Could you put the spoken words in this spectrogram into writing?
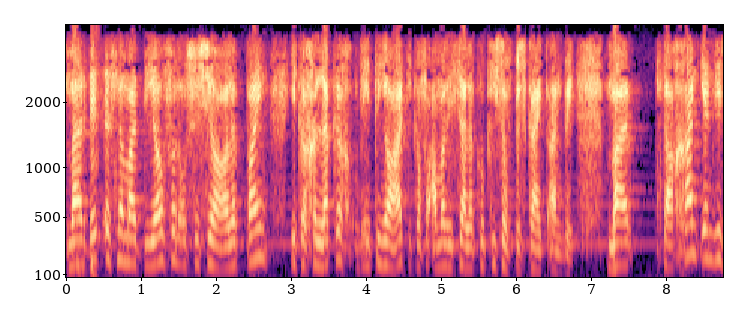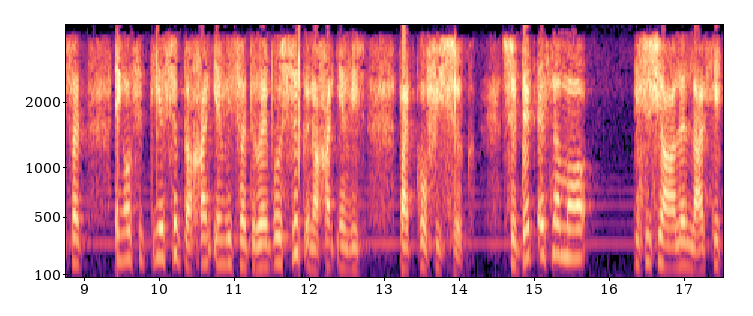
Maar dit is nou maar deel van ons sosiale pyn. Jy kan gelukkig weet in jou hart jy kan vir almal dieselfde koekies of beskuit aanbied. Maar daar gaan een wees wat Engelse tee soek, daar gaan een wees wat rooibos soek en daar gaan een wees wat koffie soek. So dit is nou maar die sosiale las. Jy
